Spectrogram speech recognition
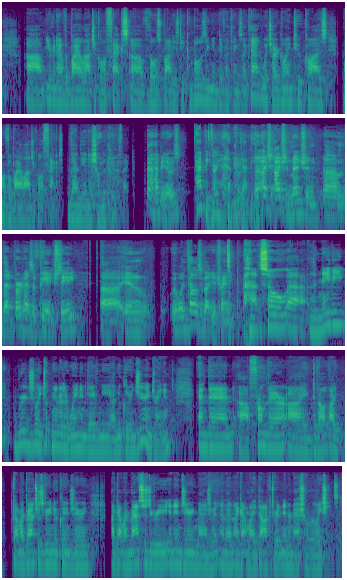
um, you're going to have the biological effects of those bodies decomposing and different things like that, which are going to cause more of a biological effect than the initial nuclear effect. Ah, happy news. Happy, very happy. happy, happy. Uh, I, sh- I should mention um, that Bert has a PhD uh, in. Well, tell us about your training. Uh, so uh, the Navy originally took me under their wing and gave me uh, nuclear engineering training, and then uh, from there I developed. I got my bachelor's degree in nuclear engineering. I got my master's degree in engineering management, and then I got my doctorate in international relations.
